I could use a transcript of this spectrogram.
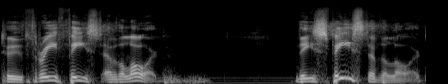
to three feasts of the Lord. These feasts of the Lord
